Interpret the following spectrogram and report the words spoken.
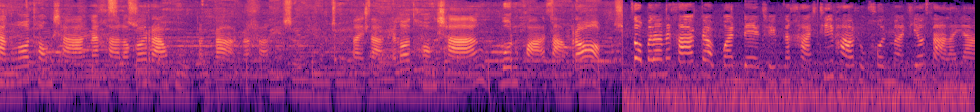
ทั้งลอดท้องช้างนะคะ แล้วก็ราหูต่างๆนะคะไปจากไปลอดท้องช้างบนขวา 3 รอบ จบไปแล้วนะคะกับวันเดย์ทริปนะคะ ที่พาทุกคนมาเที่ยวสารยาน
